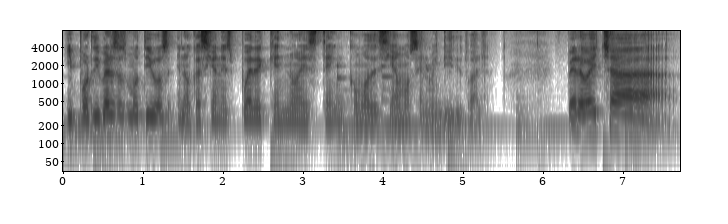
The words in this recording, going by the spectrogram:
y por diversos motivos en ocasiones puede que no estén como decíamos en lo individual. Pero hecha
